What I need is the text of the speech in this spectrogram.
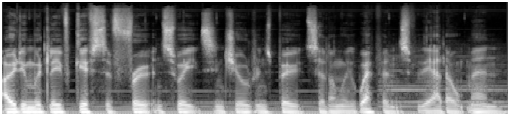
Odin would leave gifts of fruit and sweets in children's boots along with weapons for the adult men.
